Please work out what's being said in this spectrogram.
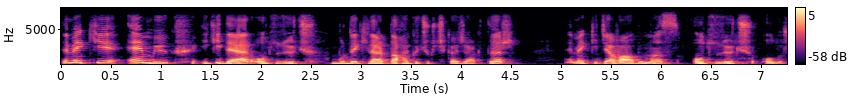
Demek ki en büyük iki değer 33. Buradakiler daha küçük çıkacaktır. Demek ki cevabımız 33 olur.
